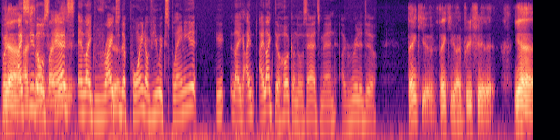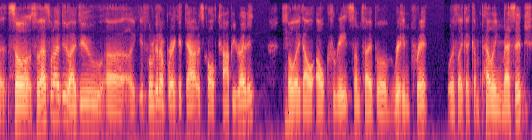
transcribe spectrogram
But Yeah, I I see start those ads and like right to the point of you explaining it. You, like I I like the hook on those ads, man. I really do. Thank you, thank you. I Mhm. appreciate it. Yeah, so so that's what I do. I do uh, like if we're gonna break it down, it's called copywriting. So Mhm. like I'll I'll create some type of written print with like a compelling message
